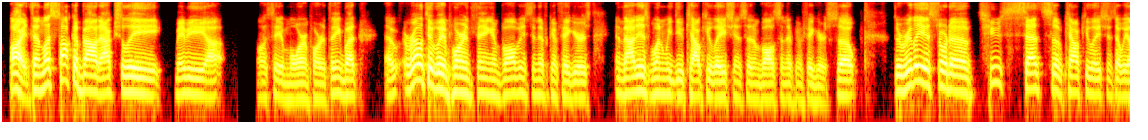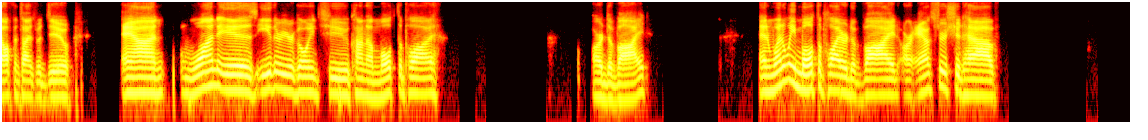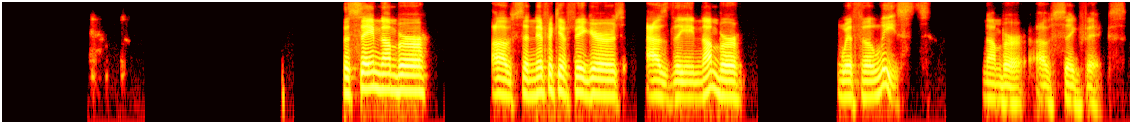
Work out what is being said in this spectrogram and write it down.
All right, then let's talk about actually maybe uh, let's say a more important thing, but a relatively important thing involving significant figures, and that is when we do calculations that involve significant figures. So there really is sort of two sets of calculations that we oftentimes would do. And one is either you're going to kind of multiply or divide. And when we multiply or divide, our answer should have the same number of significant figures as the number with the least number of sig figs.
